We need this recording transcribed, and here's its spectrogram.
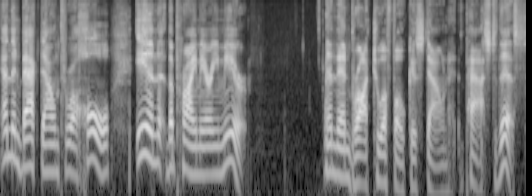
and then back down through a hole in the primary mirror and then brought to a focus down past this.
